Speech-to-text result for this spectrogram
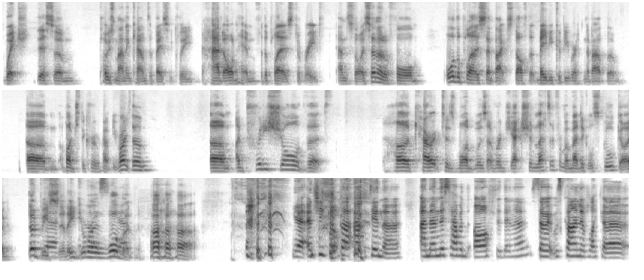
which this um, postman encounter basically had on him for the players to read. And so I sent out a form. All the players sent back stuff that maybe could be written about them. Um, a bunch of the crew helped me write them. Um, I'm pretty sure that her character's one was a rejection letter from a medical school going, Don't be Yeah, silly, you're was, a woman. Ha ha ha. Yeah, and she got that at dinner, and then this happened after dinner. So it was kind of like a,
